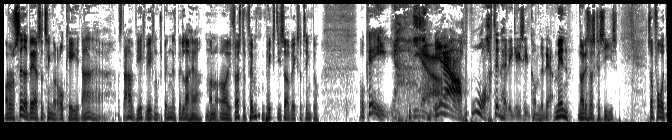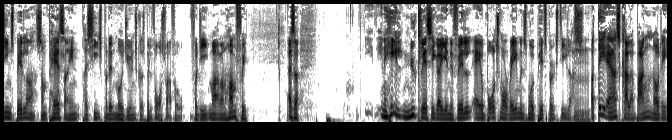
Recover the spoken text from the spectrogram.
Og når du sidder der, så tænker du, okay, der er, altså, der er virkelig, virkelig nogle spændende spillere her. Mm. Og når, når de første 15 picks, de så er væk, så tænker du, okay, Ja. Ja, yeah. uh, den havde vi ikke lige set komme det der. Men når det så skal siges, så får de en spiller, som passer ind præcis på den måde, de ønsker at spille forsvar for. Fordi Marlon Humphrey, altså en helt ny klassiker i NFL er jo Baltimore Ravens mod Pittsburgh Steelers. Mm. Og det er skralabang, når det er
